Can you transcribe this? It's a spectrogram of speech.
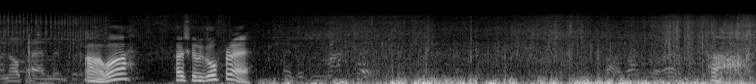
I'm not pedaling. But Oh, what? I was going to go for it. Ah.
